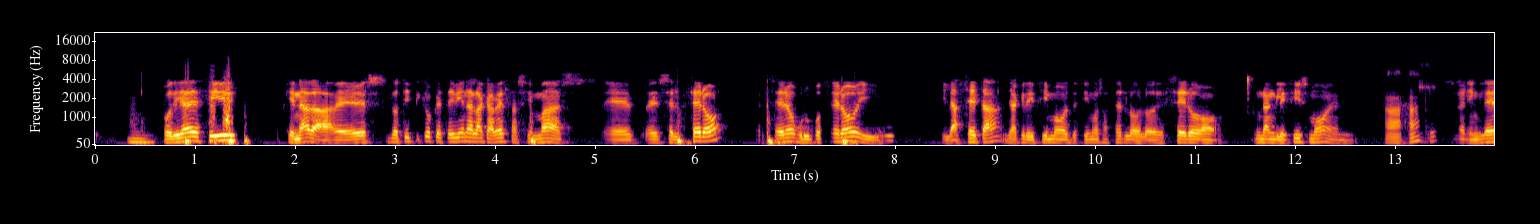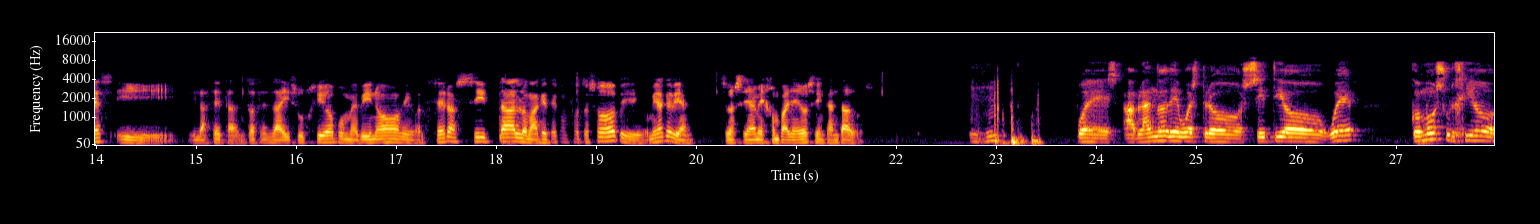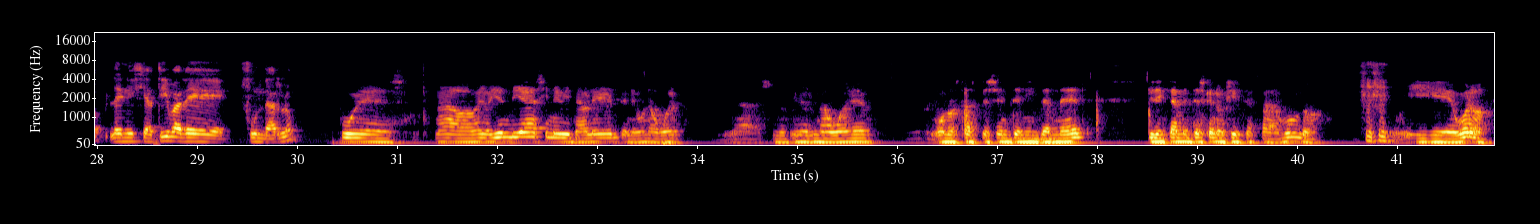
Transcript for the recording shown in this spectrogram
podría decir que nada, es lo típico que te viene a la cabeza sin más. Eh, es el cero, el cero, grupo cero y, y la Z, ya que decimos, decimos hacerlo lo de cero, un anglicismo en, Ajá. en inglés y, y la Z. Entonces de ahí surgió, pues me vino, digo, el cero así, tal, lo maqueté con Photoshop y digo, mira qué bien. Se lo enseñé a mis compañeros y encantados. Pues hablando de vuestro sitio web, ¿cómo surgió la iniciativa de fundarlo? Pues nada, a ver, hoy en día es inevitable tener una web. Ya, si no tienes una web o no estás presente en internet, directamente es que no existes para el mundo. Y eh, bueno,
